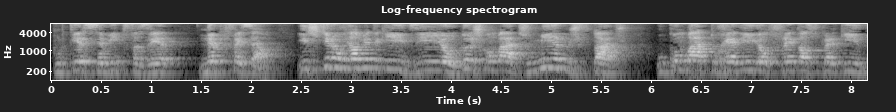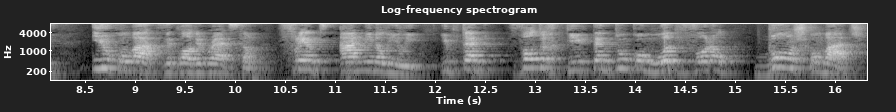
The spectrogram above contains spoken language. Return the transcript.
por ter sabido fazer na perfeição. Existiram realmente aqui, dizia eu, dois combates menos votados o combate do Red Eagle frente ao Super Kid e o combate da Claudia Bradstone frente à Armina Lily. E portanto, volto a repetir, tanto um como o outro foram bons combates.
